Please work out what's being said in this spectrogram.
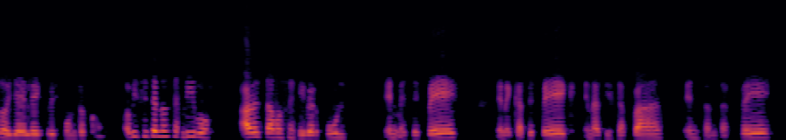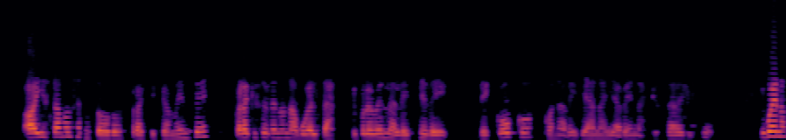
soyaelectric.com o visítenos en vivo. Ahora estamos en Liverpool, en Metepec, en Ecatepec, en Atizapán, en Santa Fe. Ahí estamos en todos prácticamente para que se den una vuelta y prueben la leche de, coco con avellana y avena que está deliciosa. Y bueno,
